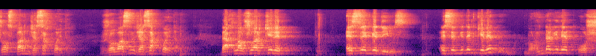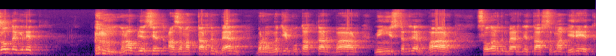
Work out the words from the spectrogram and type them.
жоспарын жасап қойды жобасын жасап қойды. Бақылаушылар келеді. Снг дейміз. Снг-ден келетін бұрын да келеді осы жолда келеді. Мынау белсенді азаматтардың бәрін бұрынғы депутаттар бар министрлер бар солардың бәріне тапсырма береді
